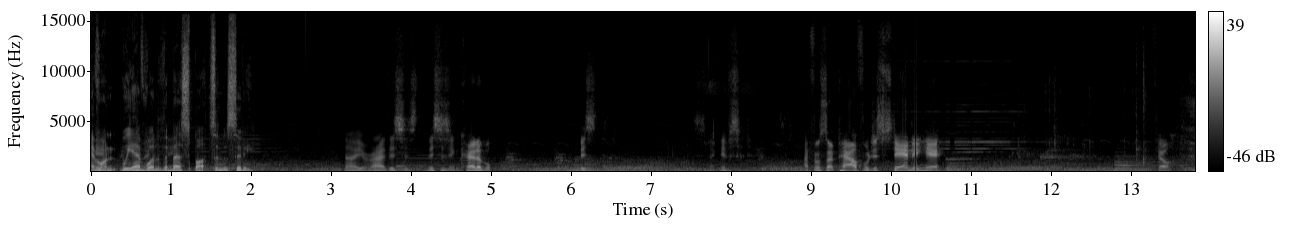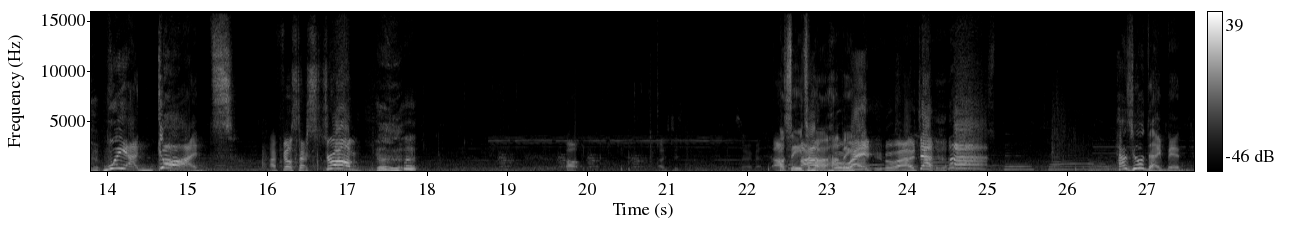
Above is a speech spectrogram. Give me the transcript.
Everyone, we have one of the best spots in the city. No, you're right. This is this is incredible. This this is magnificent. I feel so powerful just standing here. I feel We are gods! I feel so strong. oh. I was just sorry about that. I'll see you tomorrow, ah, hubby. Wait. Watch out. Ah! How's your day been?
